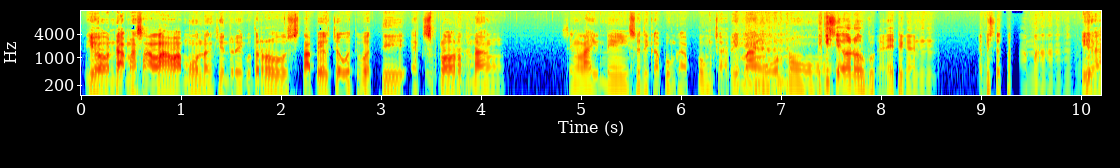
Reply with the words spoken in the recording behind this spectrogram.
Yo ndak masalah awakmu nang genre ku terus, tapi ojo wedi-wedi explore nang sing lainnya iso digabung-gabung cari Iya. mangono. Iki sih ono hubungannya dengan episode pertama. Iya.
